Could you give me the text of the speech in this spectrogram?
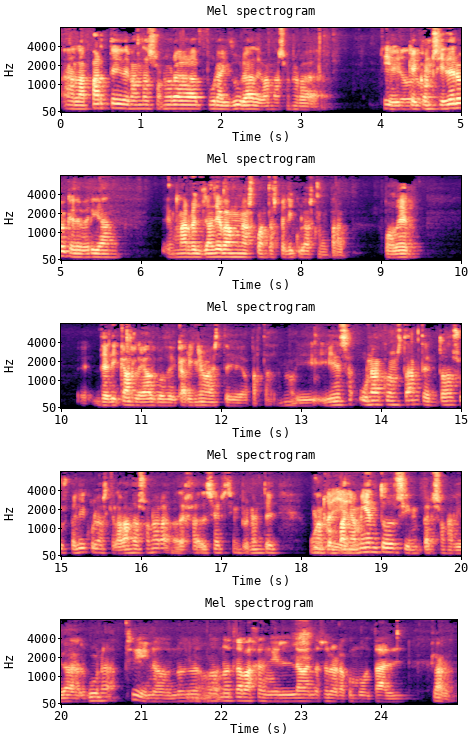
a la parte de banda sonora pura y dura, de banda sonora Sí, que, considero que deberían. En Marvel ya llevan unas cuantas películas como para poder eh, dedicarle algo de cariño a este apartado. ¿no? Y, y es una constante en todas sus películas que la banda sonora no deja de ser simplemente un, acompañamiento sin personalidad alguna. Sí, no, no, no, No. trabajan en la banda sonora como tal, Claro,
